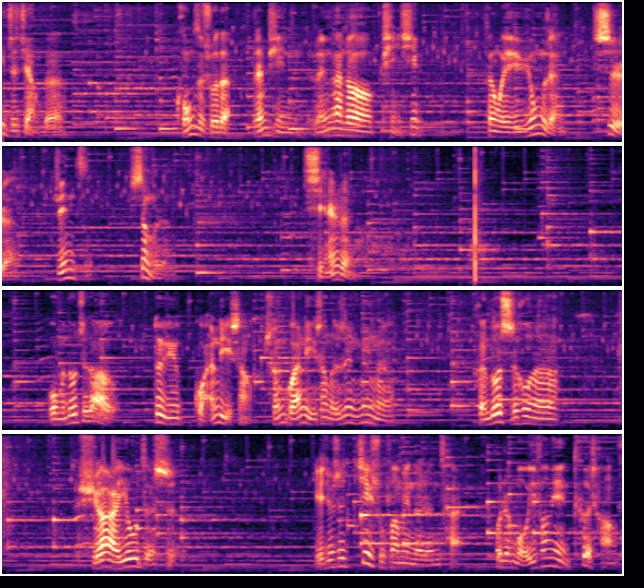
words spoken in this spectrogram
一直讲的，孔子说的人品，人按照品性分为庸人、士人、君子、圣人、贤人。我们都知道，对于管理上、纯管理上的任命呢，很多时候呢，学而优则仕。也就是技术方面的人才，或者某一方面特长，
